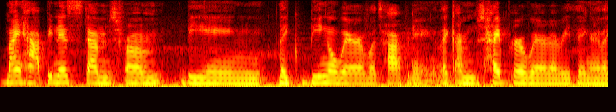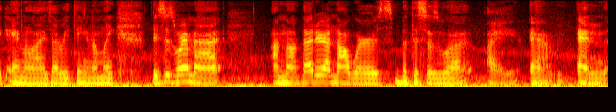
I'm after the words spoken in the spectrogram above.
my happiness stems from being like being aware of what's happening. Like I'm hyper aware of everything. I like analyze everything and I'm like this is where I'm at. I'm not better, I'm not worse, but this is what I am. And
